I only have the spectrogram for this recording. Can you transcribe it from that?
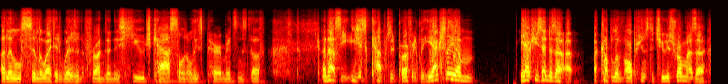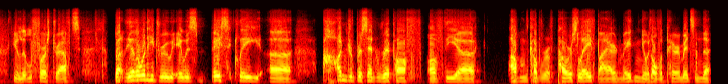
a little silhouetted wizard at the front and this huge castle and all these pyramids and stuff. And that's he just captured it perfectly. He actually um he actually sent us a, a couple of options to choose from as a you know, little first drafts. But the other one he drew, it was basically a hundred percent rip off of the uh, album cover of Powerslave by Iron Maiden, you know, with all the pyramids and the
